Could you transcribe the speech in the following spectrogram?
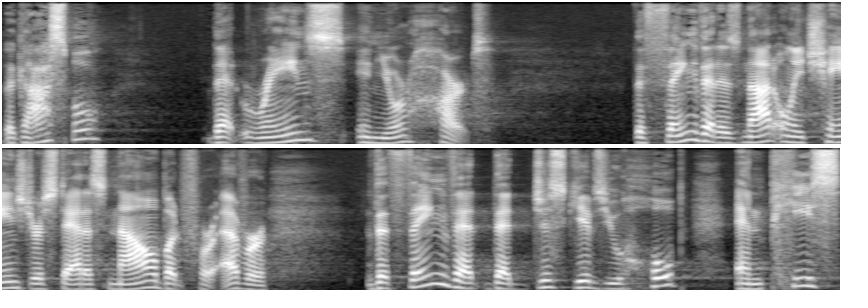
The gospel that reigns in your heart, the thing that has not only changed your status now, but forever, the thing that, that just gives you hope and peace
